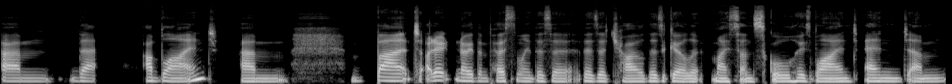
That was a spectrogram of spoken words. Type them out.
um, that are blind. Um, but I don't know them personally. There's a there's a child, there's a girl at my son's school who's blind, and um,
